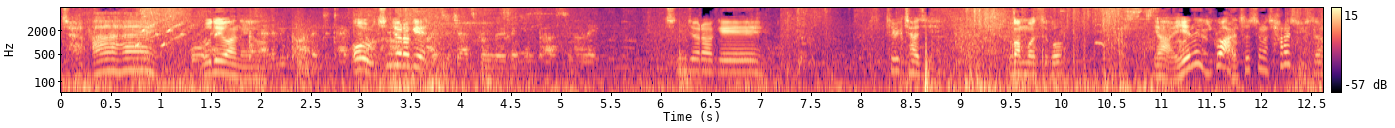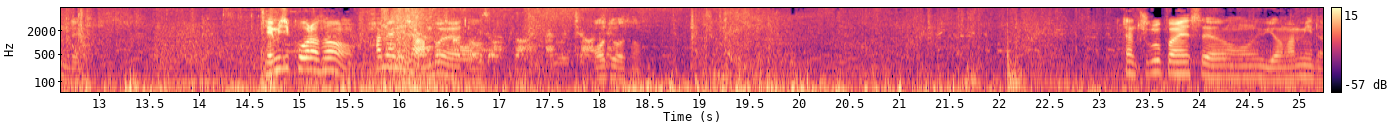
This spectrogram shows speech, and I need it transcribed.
자 아이 pilot detected. 어우 친절하게. 친절하게 스틸 차지 그거 한번 쓰고 야 얘는 이거 안 썼으면 살할 수 있었는데 데미지 코어라서 화면이 잘 안 보여요 더. 어두워서 일단 죽을 뻔했어요 어, 위험합니다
